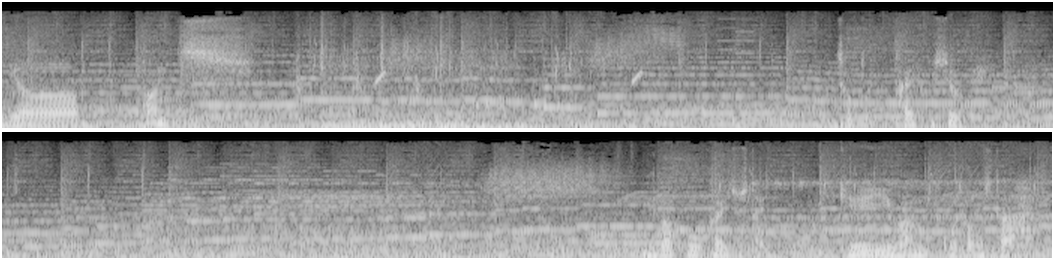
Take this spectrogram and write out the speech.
イヤーパンチ。ちょっと回復しようね。ネバフを解除したい。KE1 個倒した。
